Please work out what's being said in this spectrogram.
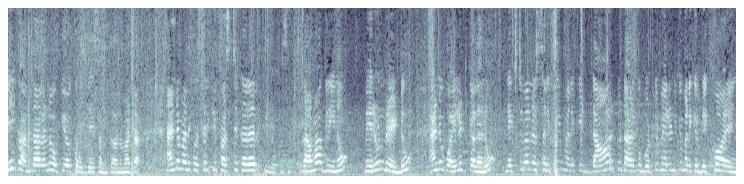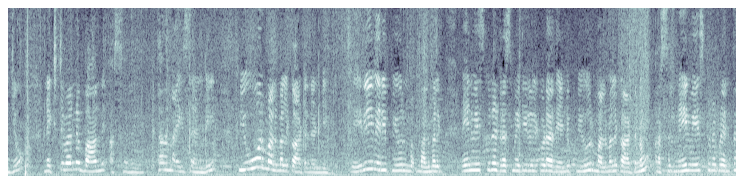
మీకు అందాలని ఒకే ఒక ఉద్దేశంతో అనమాట అండ్ మనకి వచ్చరికి ఫస్ట్ కలర్ ఇది ఒకసారి. Rama green maroon red and violet colour next one వచ్చరికి మనకి డార్క్ డార్క్ బొట్టు మెరూన్కి మనకి బ్రిక్ ఆరెంజ్ నెక్స్ట్ వన్ బాగుంది. అసలు ఎంత నైస్ అండి. ప్యూర్ మల్మల్ కాటన్ అండి. Very very pure malmal. నేను వేసుకున్న డ్రెస్ మెటీరియల్ కూడా అదే అండి. ప్యూర్ మల్మల్ కాటన్ అసలు నేను వేసుకున్నప్పుడు ఎంత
